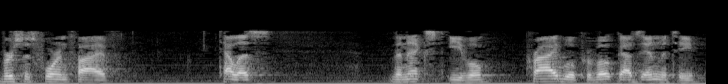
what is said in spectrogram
verses 4 and 5 tell us the next evil. Pride will provoke God's enmity.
